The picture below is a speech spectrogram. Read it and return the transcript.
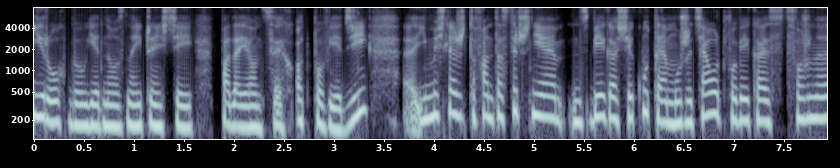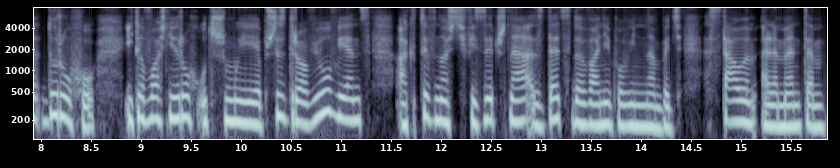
i ruch był jedną z najczęściej padających odpowiedzi. E, I myślę, że to fantastycznie zbiega się ku temu, że ciało człowieka jest stworzone do ruchu i to właśnie ruch utrzymuje je przy zdrowiu, więc aktywność fizyczna zdecydowanie powinna być stałym elementem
